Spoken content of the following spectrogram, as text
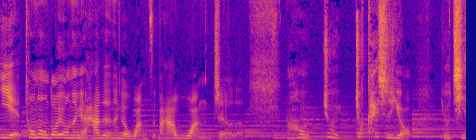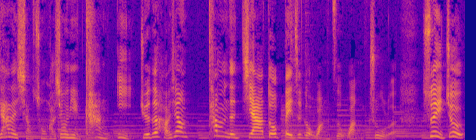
叶，通通都用那个它的那个网子把它网着了，然后就就开始有有其他的小虫好像有点抗议，觉得好像他们的家都被这个网子网住了，所以就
